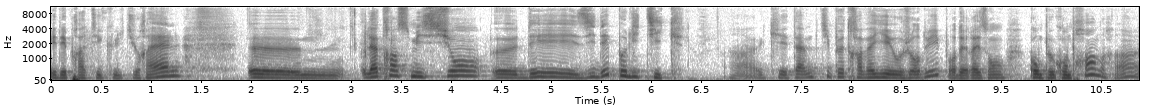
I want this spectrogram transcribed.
et des pratiques culturelles, la transmission des idées politiques qui est un petit peu travaillée aujourd'hui pour des raisons qu'on peut comprendre. Hein,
